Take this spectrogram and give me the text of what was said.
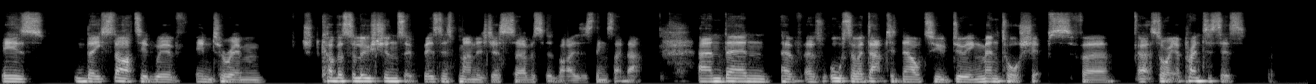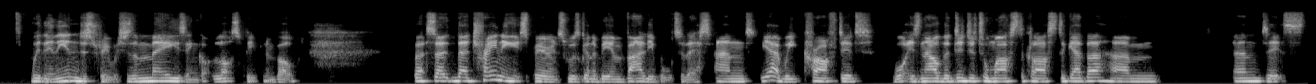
is they started with interim cover solutions, so business managers, service advisors, things like that. And then have, have also adapted now to doing mentorships for, uh, sorry, apprentices within the industry, which is amazing. Got lots of people involved. But so their training experience was going to be invaluable to this. And yeah, we crafted what is now the digital masterclass together. Um, and it's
